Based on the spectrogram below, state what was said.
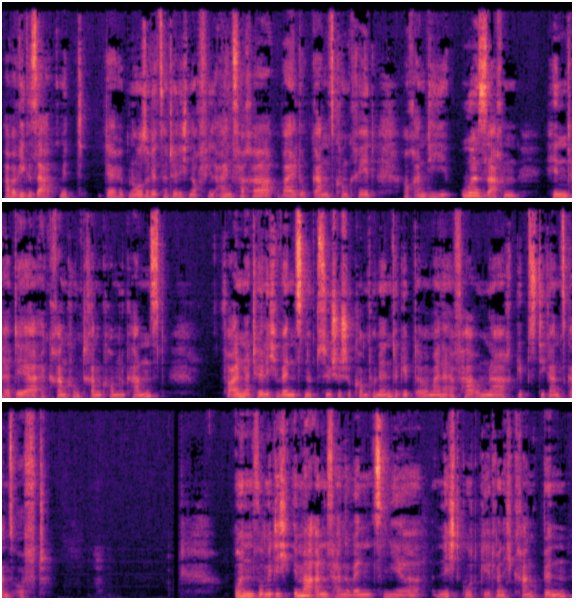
Aber wie gesagt, mit der Hypnose wird es natürlich noch viel einfacher, weil du ganz konkret auch an die Ursachen hinter der Erkrankung drankommen kannst. Vor allem natürlich, wenn es eine psychische Komponente gibt, aber meiner Erfahrung nach gibt es die ganz, ganz oft. Und womit ich immer anfange, wenn es mir nicht gut geht, wenn ich krank bin,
